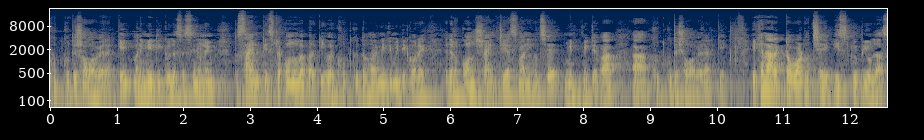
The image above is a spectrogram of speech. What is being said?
খুঁতখুঁতে স্বভাবের আর কি মানে মেটিকুলাসের সিনোনিম তো সায়েন্টিস্টরা কোনো ব্যাপারে কি হয়? খুঁতখুঁতে হয়, মিটিমিটি করে, এজন্য কোন সাইন্টিয়াস মানে হচ্ছে মিটমিটে বা খুঁতখুঁতে স্বভাবের আর কি। এখানে আরেকটা ওয়ার্ড হচ্ছে স্ক্রুপিউলাস।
